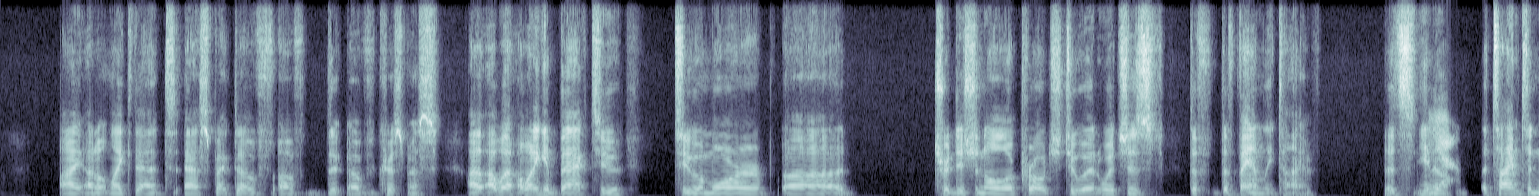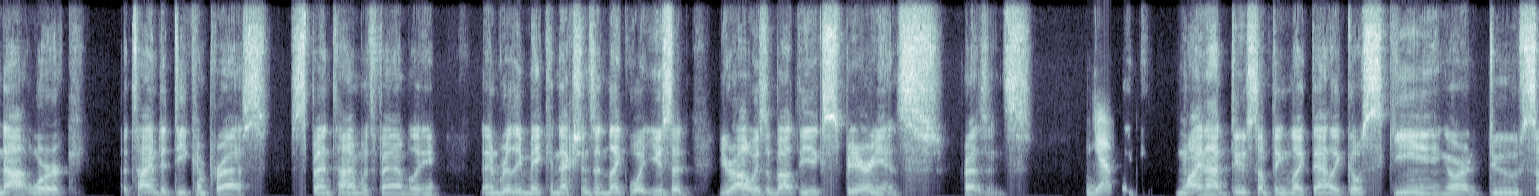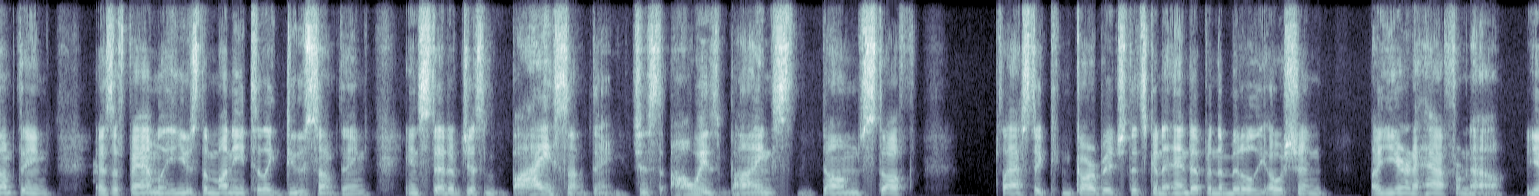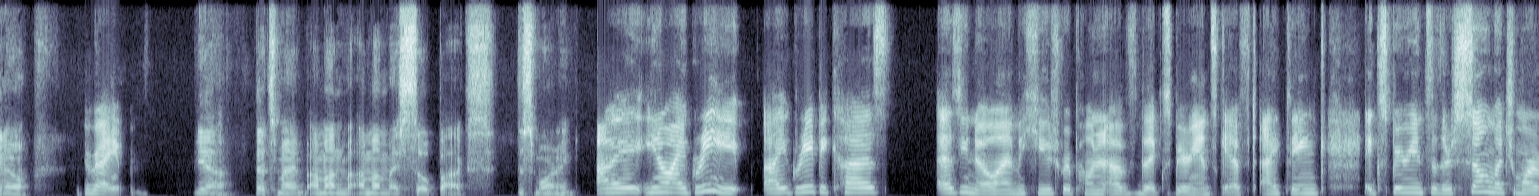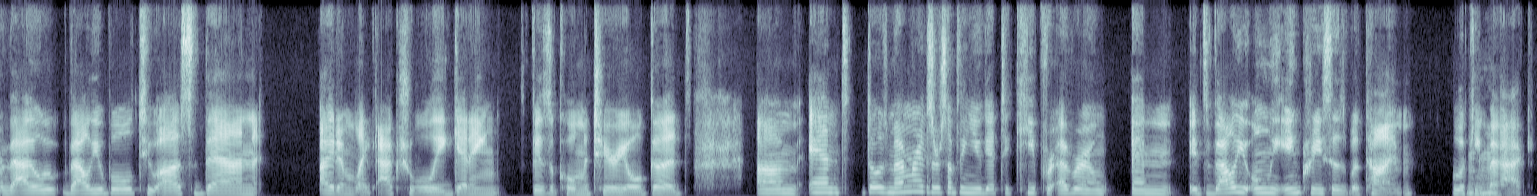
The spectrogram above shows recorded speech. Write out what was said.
I I don't like that aspect of of the of Christmas. I I want I want to get back to to a more uh traditional approach to it, which is the the family time. It's, you yeah know, a time to not work, a time to decompress, spend time with family, and really make connections. And like what you said, you're always about the experience presence. yep why not do something like that? Like go skiing or do something as a family. Use the money to like do something instead of just buy something. Just always buying dumb stuff, plastic garbage that's going to end up in the middle of the ocean a year and a half from now, you know? Right. Yeah, that's my I'm on I'm on my soapbox this morning. I, you know, I agree. I agree because, as you know, I'm a huge proponent of the experience gift. I think experiences are so much more valu valuable to us than item like actually getting physical material goods. Um, and those memories are something you get to keep forever, and, and its value only increases with time, looking hmm back.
